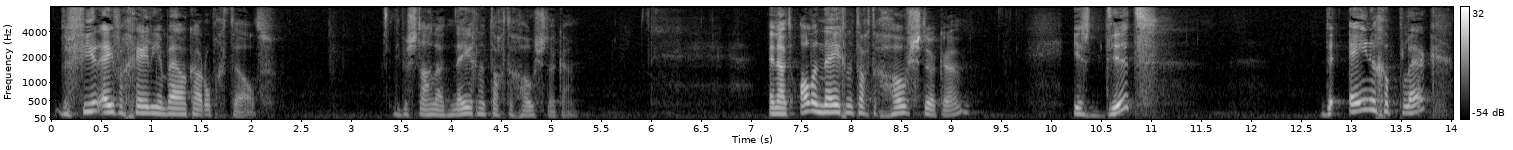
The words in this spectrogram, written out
De vier evangeliën bij elkaar opgeteld, die bestaan uit 89 hoofdstukken. En uit alle 89 hoofdstukken is dit de enige plek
